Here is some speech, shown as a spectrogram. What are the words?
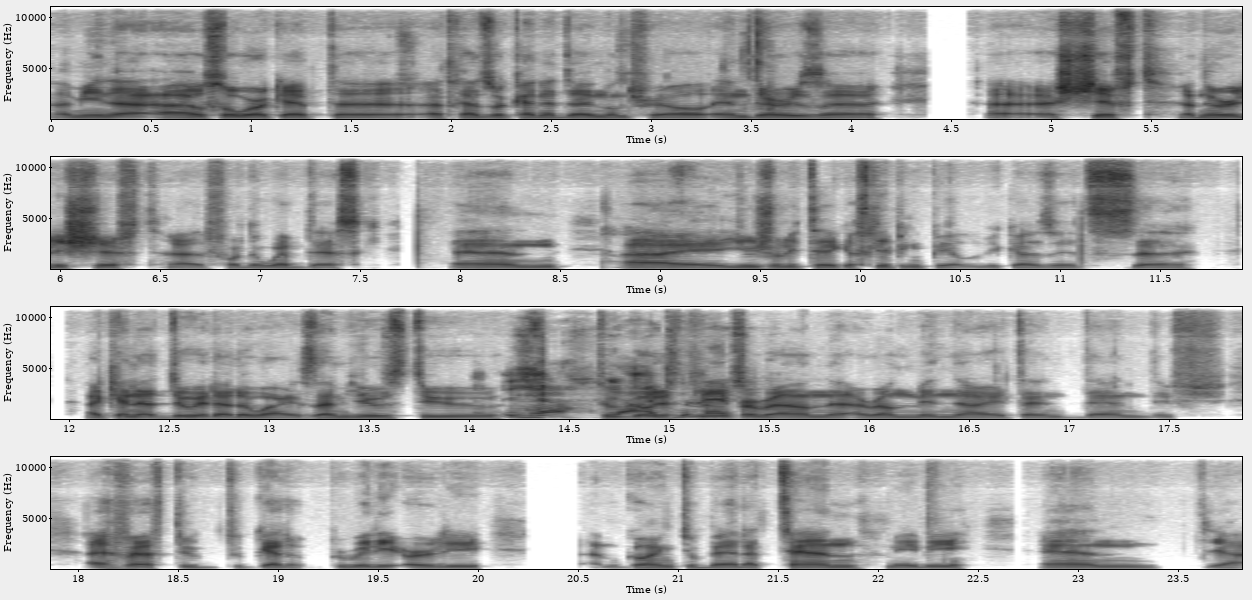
I mean, I also work at uh, at Radio Canada in Montreal, and there's a a shift, an early shift uh, for the web desk, and I usually take a sleeping pill because it's uh, I cannot do it otherwise. I'm used to yeah to yeah, go to sleep imagine. around around midnight, and then if I have to to get up really early, I'm going to bed at ten maybe, and yeah,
